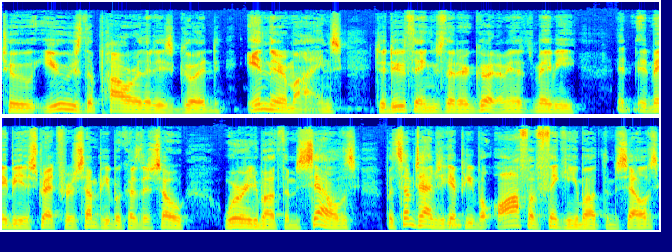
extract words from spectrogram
to use the power that is good in their minds to do things that are good? I mean, it's maybe it, it may be a stretch for some people because they're so worried about themselves, but sometimes you get people off of thinking about themselves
